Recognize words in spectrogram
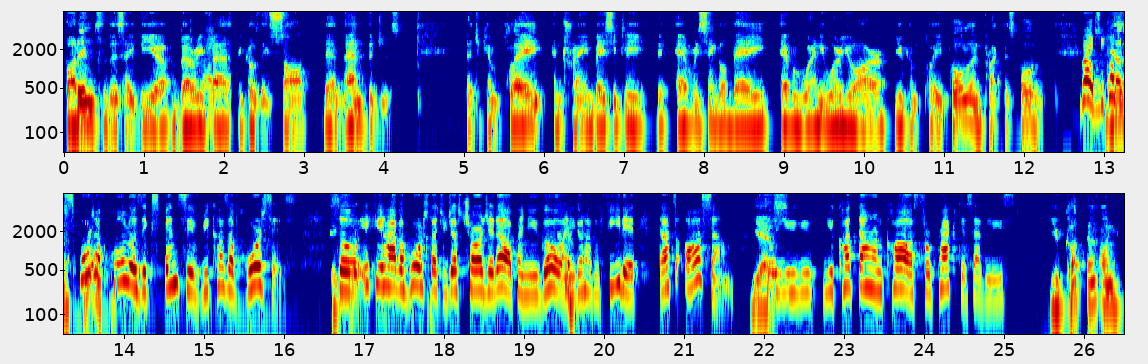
bought into this idea very Right. fast because they saw the advantages that you can play and train basically the, every single day, everywhere, anywhere you are, you can play polo and practice polo. Right, So because the sport wrong. of polo is expensive because of horses. So Exactly. if you have a horse that you just charge it up and you go and you don't have to feed it, that's awesome. Yes, So you, you you cut down on cost for practice at least. you cut down on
